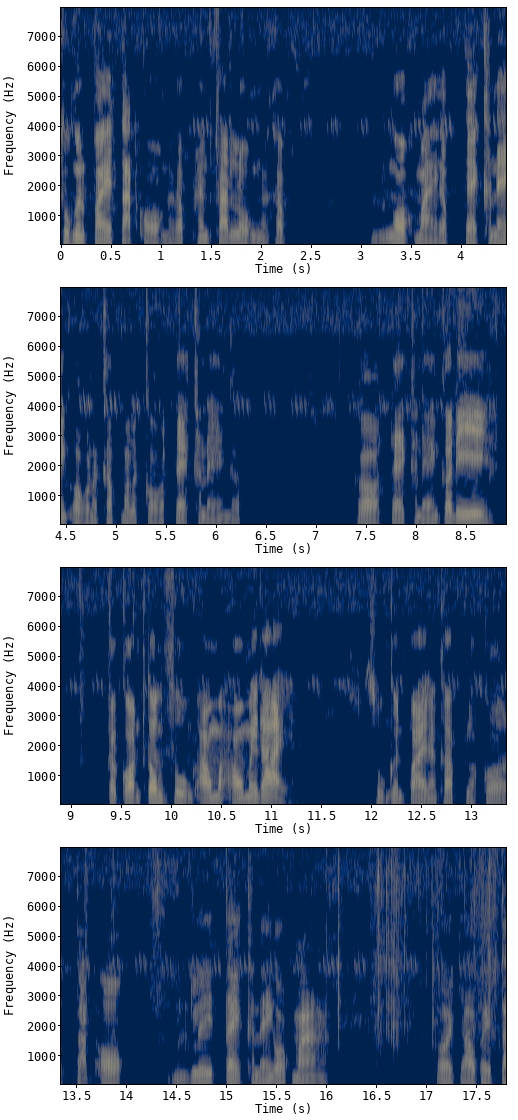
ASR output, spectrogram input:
สูงเกินไปตัดออกนะครับให้มันสั้นลงนะครับ งอกใหม่ครับ แตกแขนงออกนะครับมะละกอแตกแขนงครับ ก็แตกแขนงก็ดีแต่ก่อนต้นสูงเอามาเอาไม่ได้ สูงเกินไปนะครับแล้วก็ตัดออกมันเลยแตกแขนงออกมา ก็จะเอาไปต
